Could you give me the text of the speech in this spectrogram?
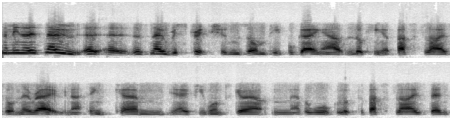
I mean there's no uh, uh, there's no restrictions on people going out looking at butterflies on their own. I think um, you know if you want to go out and have a walk look for butterflies then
